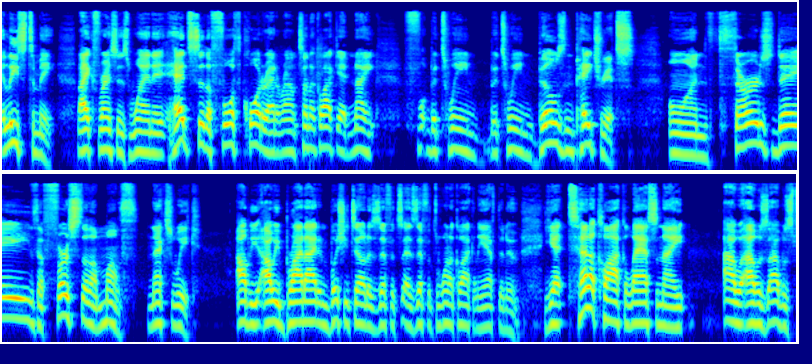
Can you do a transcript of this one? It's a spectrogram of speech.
at least to me. Like for instance when it heads to the fourth quarter at around 10 o'clock at night f- between between bills and patriots on thursday the first of the month next week I'll be I'll be bright eyed and bushy tailed as if it's as if it's one o'clock in the afternoon. Yet ten o'clock last night, I, I was I was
